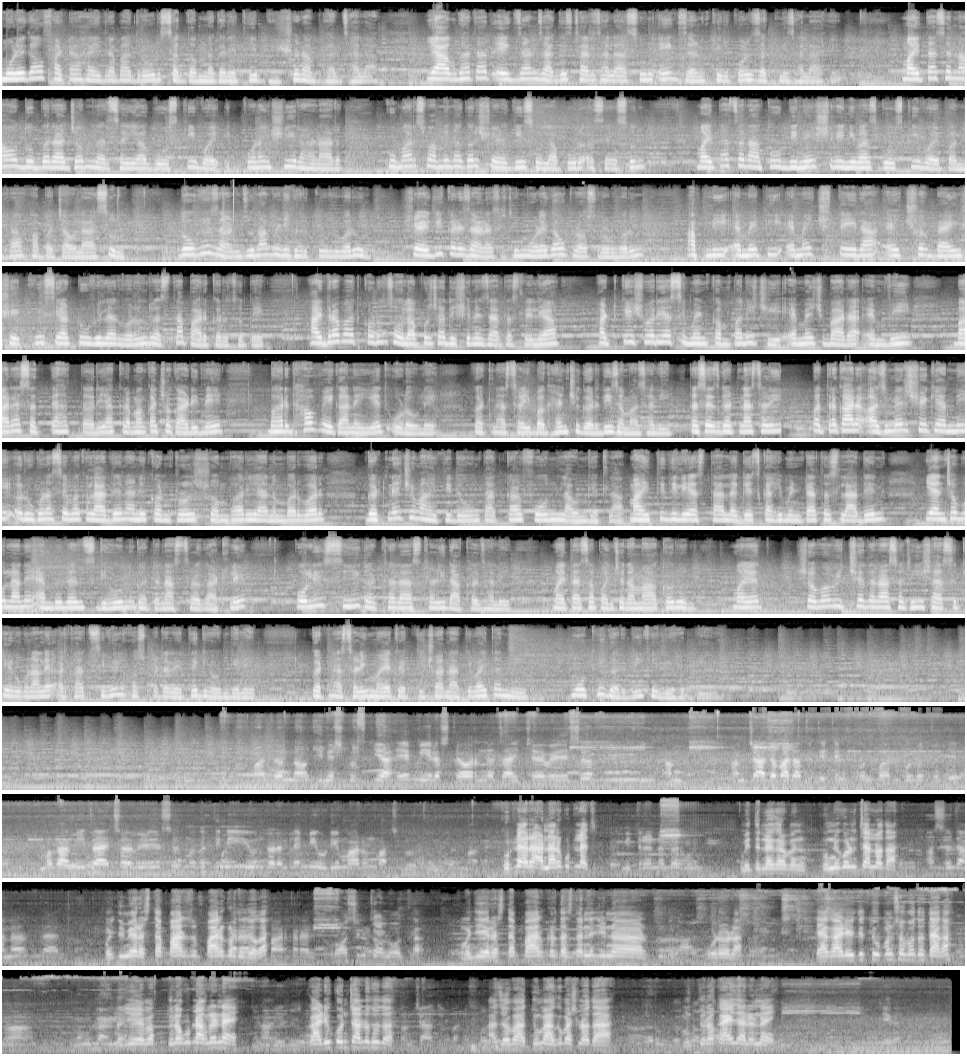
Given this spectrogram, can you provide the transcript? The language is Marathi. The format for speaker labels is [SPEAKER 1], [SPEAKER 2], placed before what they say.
[SPEAKER 1] मुळेगाव फाटा हैदराबाद रोड संगमनगर येथे भीषण अपघात झाला. या अपघातात एक जण जागीच ठार झाला असून एक जण किरकोळ जखमी झाला आहे. मैताचे नाव दुब्बराजम नरसय्या गोस्की वय एकोणऐंशी राहणार कुमारस्वामीनगर शेळगी सोलापूर असे असून मैताचा नातू दिनेश श्रीनिवास गोस्की वय पंधरा हा बचावला असून दोघे जण जुनाविडी घरकुलवरून शेळगीकडे जाण्यासाठी मुळेगाव क्रॉस रोडवरून आपली M A T M H तेरा एच ब्याऐंशी एकवीस या टू व्हीलरवरून रस्ता पार करत होते. हैदराबादकडून सोलापूरच्या दिशेने जात असलेल्या हटकेश्वर या सिमेंट कंपनीची एम एच बारा एम व्ही बारा सत्याहत्तर या क्रमांकाच्या गाडीने भरधाव वेगाने येत उडवले. घटनास्थळी बघ्यांची गर्दी जमा झाली. तसेच घटनास्थळी पत्रकार अजमेर शेख यांनी रुग्णसेवक लादेन आणि कंट्रोल शंभर या नंबरवर घटनेची माहिती देऊन तात्काळ फोन लावून घेतला. माहिती दिली असता लगेच काही मिनिटातच लादेन यांच्या मुलाने अँब्युलन्स घेऊन घटनास्थळ गाठले. पोलीसही घटनास्थळी दाखल झाले. मयताचा पंचनामा करून मयत शवविच्छेदनासाठी शासकीय रुग्णालय अर्थात सिव्हिल हॉस्पिटल येथे घेऊन गेले. घटनास्थळी मयत व्यक्तीच्या नातेवाईकांनी मोठी गर्दी केली होती.
[SPEAKER 2] माझं नाव दिनेश कुस्की आहे. मी रस्त्यावरनं जायच्या वेळेस आम आमच्या आजोबाजात होते ते फोनवर बोलत होते. मग आम्ही जायच्या वेळेस मग तिने येऊन धडकले. मी उडी मारून वाचलो होतो.
[SPEAKER 3] कुठला? राहणार
[SPEAKER 2] मित्रनगरमध्ये.
[SPEAKER 3] मित्रनगर पण कुणीकडून चालला होता?
[SPEAKER 2] असं जाणार जायला.
[SPEAKER 3] म्हणजे तुम्ही रस्ता पार पार करत होतो का?
[SPEAKER 2] पार करायला.
[SPEAKER 4] क्रॉसिंग चालू होतं.
[SPEAKER 3] म्हणजे रस्ता पार करत असताना जिना उडवला. त्या गाडीवरती तू पण सोबत होता का?
[SPEAKER 2] हां.
[SPEAKER 3] म्हणजे मग तुला कुठं लागलं नाही? गाडी कोण चालवत होतं?
[SPEAKER 2] आजोबा
[SPEAKER 3] तू मागे बसला होता. मग तुला काय झालं नाही?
